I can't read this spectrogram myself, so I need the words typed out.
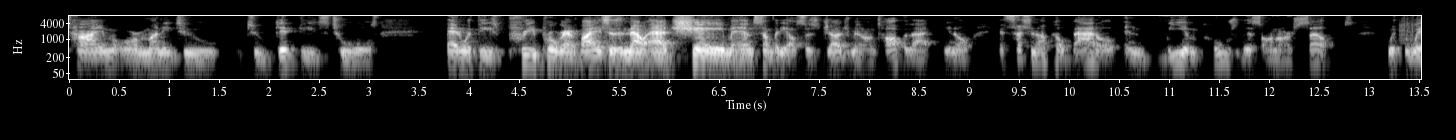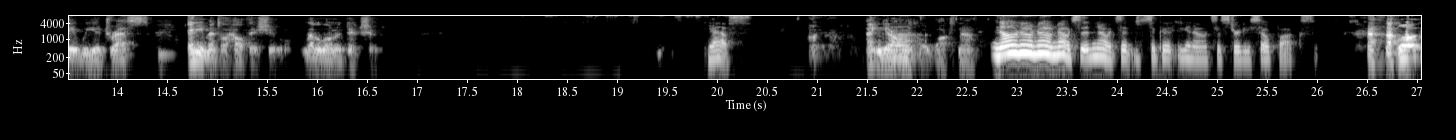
time or money to to get these tools. And with these pre-programmed biases and now add shame and somebody else's judgment on top of that you know it's such an uphill battle and we impose this on ourselves with the way we address any mental health issue, let alone addiction. Yes. I can get off uh, my soapbox now. No, no, no, no. It's a, no, it's a, it's a good, you know, it's a sturdy soapbox. well,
